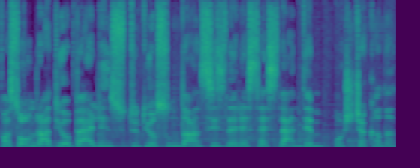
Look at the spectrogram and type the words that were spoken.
Fason Radyo Berlin stüdyosundan sizlere seslendim. Hoşçakalın.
